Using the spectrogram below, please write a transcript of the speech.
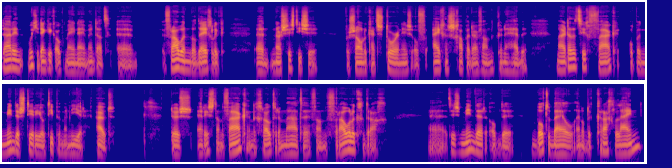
daarin moet je denk ik ook meenemen dat uh, vrouwen wel degelijk een narcistische persoonlijkheidsstoornis of eigenschappen daarvan kunnen hebben, maar dat het zich vaak op een minder stereotype manier uit. Dus er is dan vaak een grotere mate van vrouwelijk gedrag. Uh, het is minder op de bottebijl en op de krachtlijn.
